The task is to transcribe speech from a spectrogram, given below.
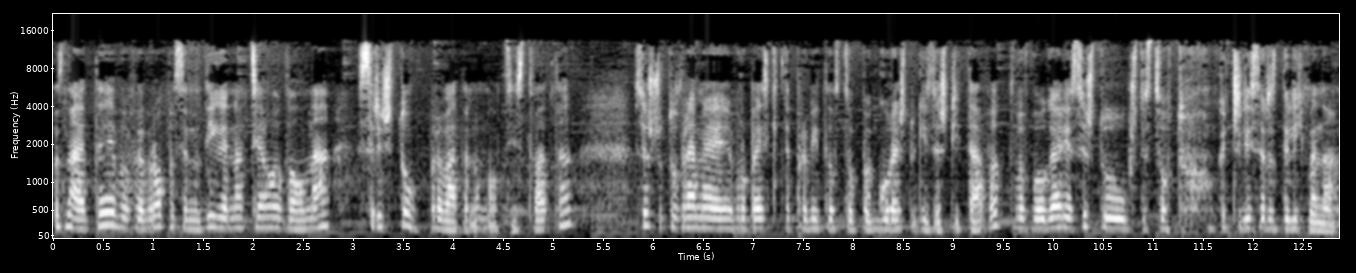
Знаете, в Европа се надига една цяла вълна срещу правата на мълцинствата. В същото време европейските правителства пък горещо ги защитават. В България също обществото, като ли се разделихме на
